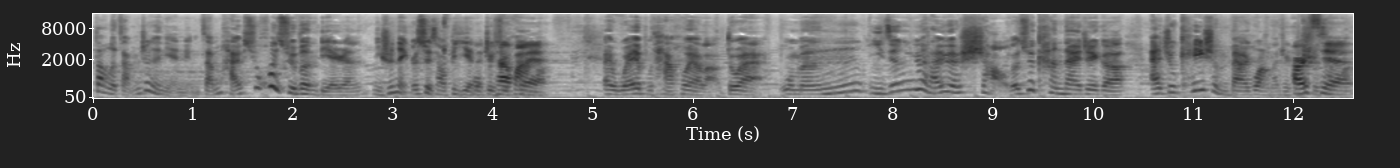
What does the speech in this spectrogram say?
到了咱们这个年龄，咱们还去会去问别人你是哪个学校毕业的这句话吗？哎，我也不太会了。对我们已经越来越少的去看待这个 education background 的这个事情了。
